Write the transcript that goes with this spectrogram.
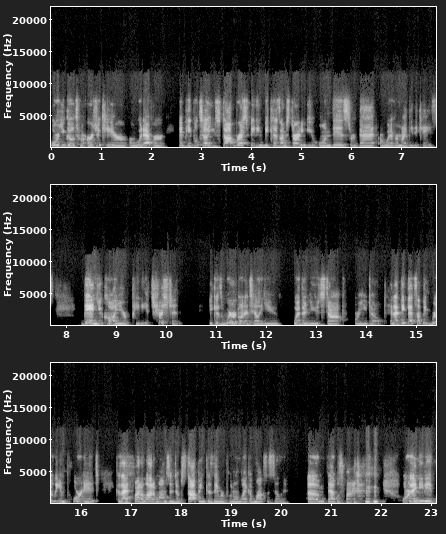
or you go to an urgent care or whatever and people tell you stop breastfeeding because I'm starting you on this or that or whatever might be the case, then you call your pediatrician because we're going to tell you whether you stop or you don't. And I think that's something really important because I find a lot of moms end up stopping because they were put on like amoxicillin. Um, that was fine. or they needed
